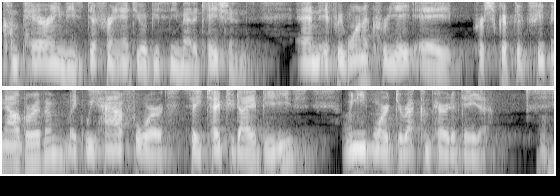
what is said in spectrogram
comparing these different anti obesity medications. And if we want to create a prescriptive treatment algorithm, like we have for, say, type 2 diabetes, we need more direct comparative data. Mm-hmm.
